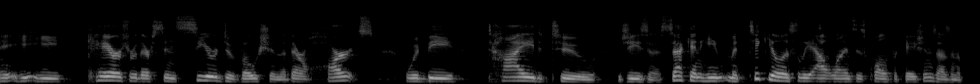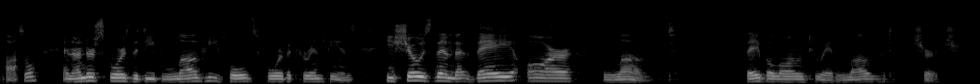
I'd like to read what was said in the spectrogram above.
He, he cares for their sincere devotion, that their hearts would be tied to Jesus. Second, he meticulously outlines his qualifications as an apostle and underscores the deep love he holds for the Corinthians. He shows them that they are loved, they belong to a loved church.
